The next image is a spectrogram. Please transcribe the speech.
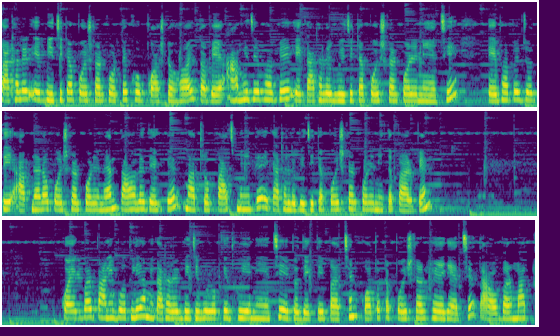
কাঁঠালের এই বিচিটা পরিষ্কার করতে খুব কষ্ট হয়, তবে আমি যেভাবে এই কাঁঠালের বিচিটা পরিষ্কার করে নিয়েছি, এভাবে যদি আপনারাও পরিষ্কার করে নেন, তাহলে দেখবেন মাত্র পাঁচ মিনিটে এই কাঁঠালের বিচিটা পরিষ্কার করে নিতে পারবেন। কয়েকবার পানি বদলিয়ে আমি কাঁঠালের বিচিগুলোকে ধুয়ে নিয়েছি। এই তো দেখতেই পাচ্ছেন কতটা পরিষ্কার হয়ে গেছে, তাও আবার মাত্র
